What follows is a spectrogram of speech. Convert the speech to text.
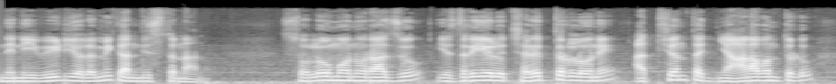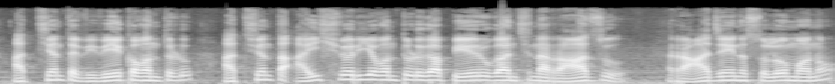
నేను ఈ వీడియోలో మీకు అందిస్తున్నాను. సొలోమోను రాజు ఇజ్రాయేలు చరిత్రలోనే అత్యంత జ్ఞానవంతుడు అత్యంత వివేకవంతుడు అత్యంత ఐశ్వర్యవంతుడుగా పేరుగాంచిన రాజు. రాజైన సులోమోను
